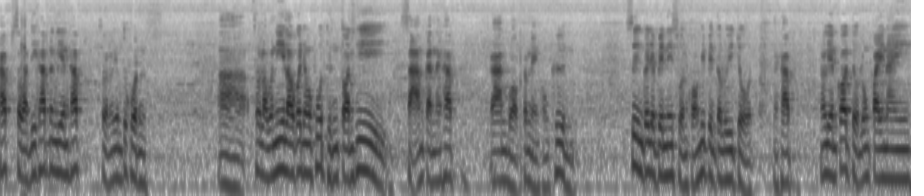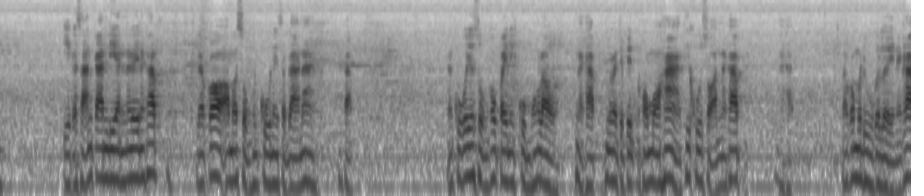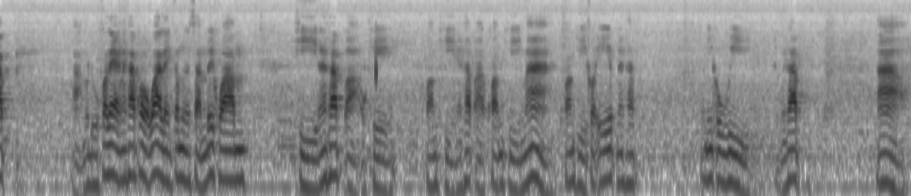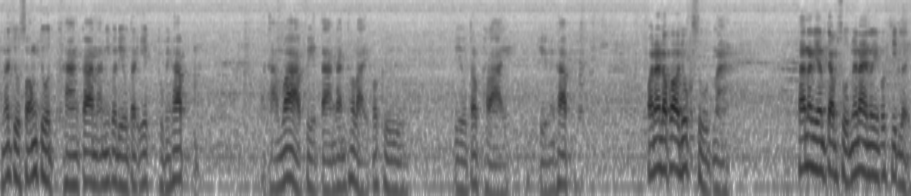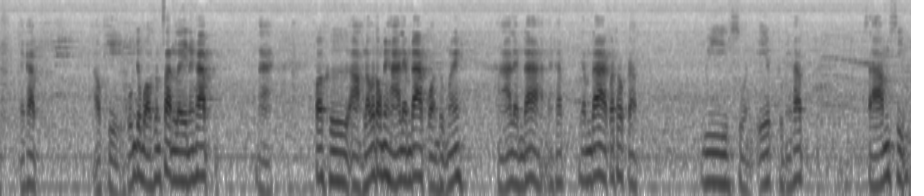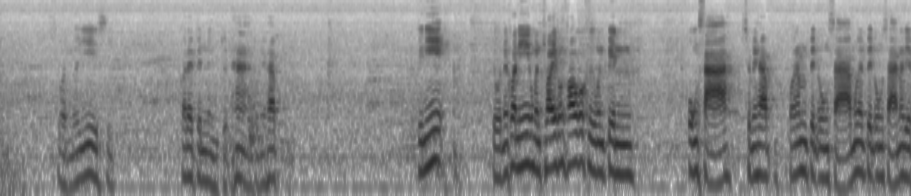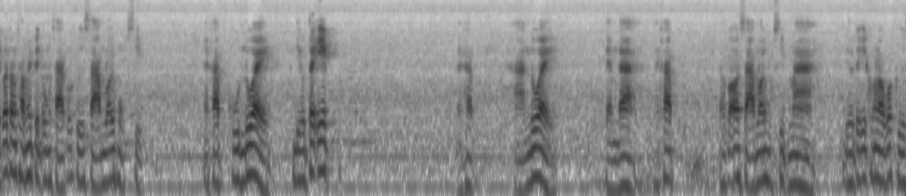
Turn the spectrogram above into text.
ครับ สวัสดีครับนักเรียนครับ สวัสดีนักเรียนทุกคนอ่าสำหรับวันนี้เราก็จะมาพูดถึงตอนที่ 3 กันนะครับ การบอกตำแหน่งของคลื่น ซึ่งก็จะเป็นในส่วนของที่เป็นตะลุยโจทย์นะครับ นักเรียนก็จดลงไปในเอกสารการเรียนเลยนะครับ แล้วก็เอามาส่งคุณครูในสัปดาห์หน้านะครับแล้วครูก็จะส่งเข้าไปในกลุ่มของเรานะครับ ไม่ว่าจะเป็นของม .5 ที่ครูสอนนะครับนะครับ เราก็มาดูกันเลยนะครับ มาดูข้อแรกนะครับเขาบอกว่าแหล่งกำเนิดสั่นด้วยความถี่นะครับอ่าโอเค ความถี่นะครับอ่าความถี่มาก ความถี่ก็ f นะครับอันนี้ก็ v ถูกไหมครับอ้าวณจุด2จุดห่างกันอันนี้ก็เดลต้า x ถูกไหมครับ ถามว่าเฟสต่างกันเท่าไหร่ก็คือเดลต้าพายโอเคไหมครับ เพราะฉะนั้นเราก็ยกสูตรมา ถ้านักเรียนจำสูตรไม่ได้นักเรียนก็คิดเลยนะครับโอเค ผมจะบอกสั้นๆเลยนะครับ นะก็คืออ่าเราก็ต้องไปหาแลมด้าก่อนถูกไหมหาแลมด้านะครับแลมด้าก็เท่ากับ v ส่วน f ถูกไหมครับสามสิบส่วนด้วยยี่สิบก็ได้เป็นหนึ่งจุดห้าถูกไหมครับ ทีนี้โจทย์ในข้อนี้มันช้อยของเขาก็คือมันเป็นองศาใช่ไหมครับ เพราะฉะนั้นมันเป็นองศาเมื่อเป็นองศานักเรียนก็ต้องทำให้เป็นองศาก็คือ 360 นะครับ คูณด้วยเดลต้า x นะครับ หารด้วยแลมด้านะครับ เราก็เอา 360 มาเดลต้า x ของเราก็คือ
